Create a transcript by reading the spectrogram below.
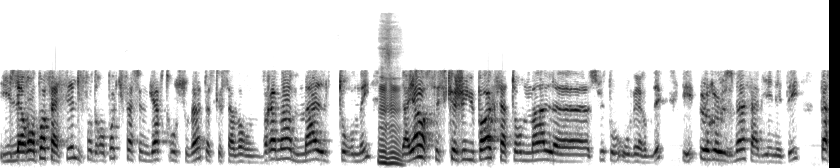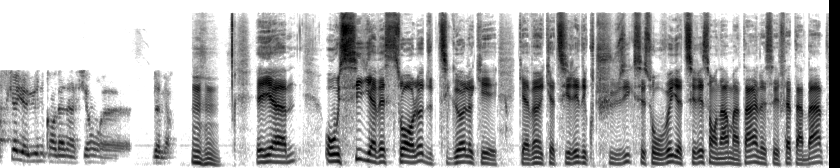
ils l'auront pas facile. Il faudra pas qu'ils fassent une gaffe trop souvent parce que ça va vraiment mal tourner. Mhm. D'ailleurs, c'est ce que j'ai eu peur que ça tourne mal euh, suite au, au verdict. Et heureusement, ça a bien été parce qu'il y a eu une condamnation euh, de meurtre. Mhm. Et euh, aussi, il y avait cette histoire-là du petit gars qui, qui, avait qui a tiré des coups de fusil, qui s'est sauvé, il a tiré son arme à terre, s'est fait abattre.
